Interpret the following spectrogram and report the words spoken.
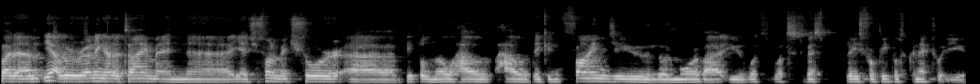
but um, yeah, we're running out of time, and uh, yeah, just want to make sure uh, people know how how they can find you, learn more about you. What's what's the best place for people to connect with you?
